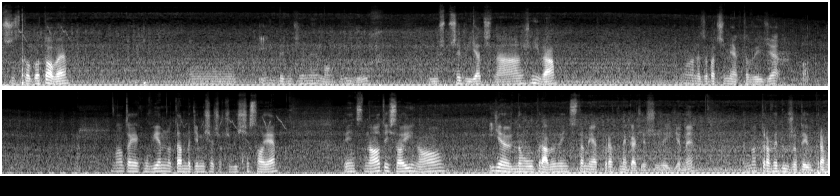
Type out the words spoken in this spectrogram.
wszystko gotowe. Mm, I będziemy mogli już, już przewijać na żniwa. No ale zobaczymy jak to wyjdzie. No tak jak mówiłem, no tam będziemy siać oczywiście soję. Więc no tej soi, no idziemy w nową uprawę, więc to mnie akurat mega cieszy, że idziemy. No trochę dużo tej uprawy,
